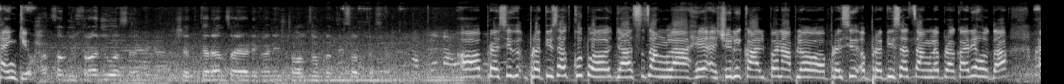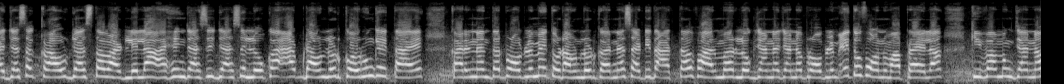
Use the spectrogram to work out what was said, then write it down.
थँक्यू आजचा दुसरा दिवस आहे. शेतकऱ्यांचा या ठिकाणी स्टॉलचा प्रतिसाद कसा आहे? प्रसि प्रतिसाद खूप जास्त चांगला आहे. ॲक्च्युली काल पण आपलं प्रसि प्रतिसाद चांगल्या प्रकारे होता. आज जास्त क्राऊड जास्त वाढलेला आहे आणि जास्तीत जास्त लोक ॲप डाउनलोड करून घेत आहे. कारण नंतर प्रॉब्लेम येतो डाउनलोड करण्यासाठी. तर आता फार्मर लोक ज्यांना ज्यांना प्रॉब्लेम येतो फोन वापरायला किंवा मग ज्यांना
